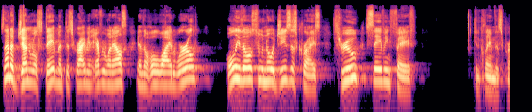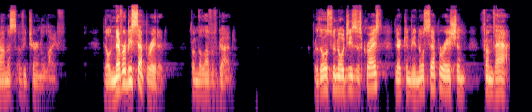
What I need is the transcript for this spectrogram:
It's not a general statement describing everyone else in the whole wide world. Only those who know Jesus Christ through saving faith can claim this promise of eternal life. They'll never be separated from the love of God. For those who know Jesus Christ, there can be no separation from that.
